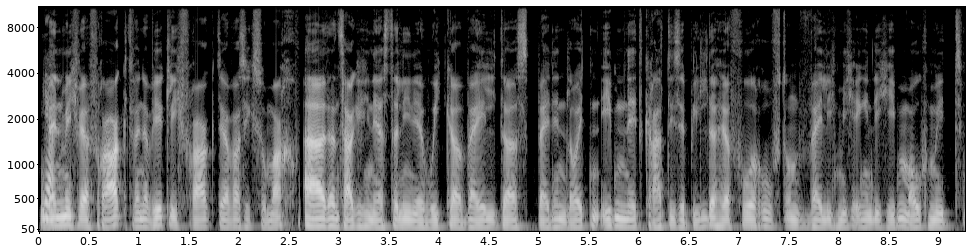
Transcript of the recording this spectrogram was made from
Ja. Wenn mich wer fragt, wenn er wirklich fragt, ja, was ich so mache, äh, dann sage ich in erster Linie Wicca, weil das bei den Leuten eben nicht gerade diese Bilder hervorruft und weil ich mich eigentlich eben auch mit,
